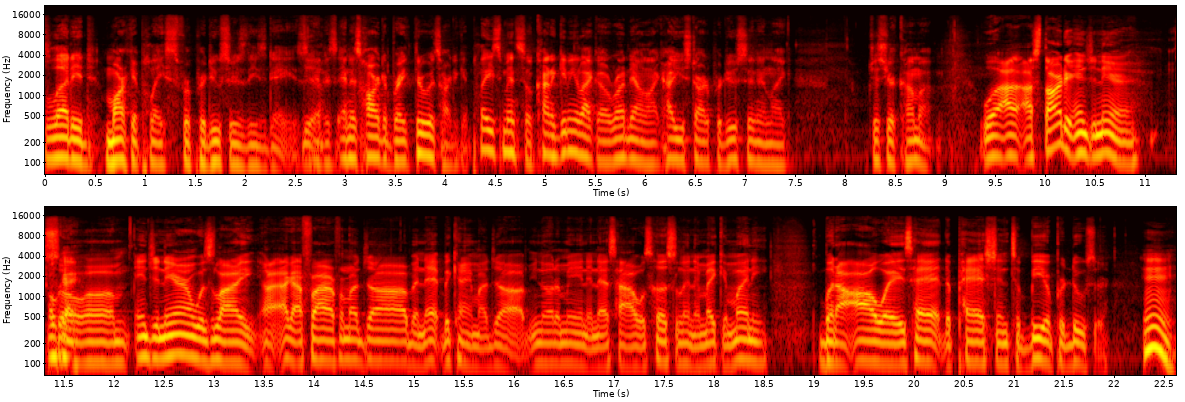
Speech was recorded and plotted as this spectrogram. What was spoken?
flooded marketplace for producers these days. Yeah. And, it's, and it's hard to break through. It's hard to get placements. So kind of give me like a rundown like how you started producing and like just your come up. Well, I, I started engineering. Okay. So um, engineering was like I, I got fired from my job, and that became my job. You know what I mean? And that's how I was hustling and making money. But I always had the passion to be a producer. Mm.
